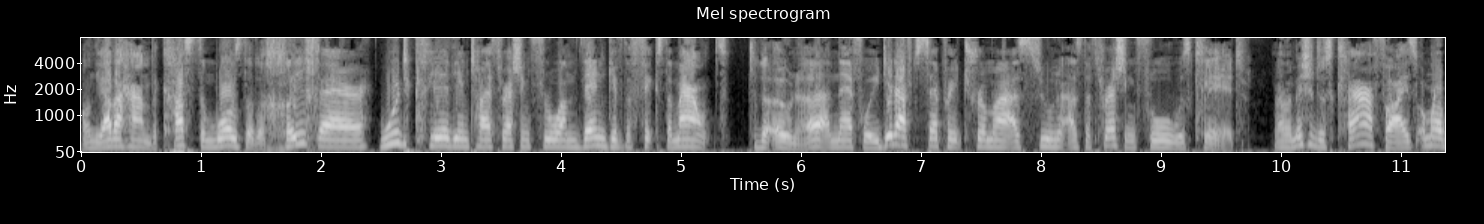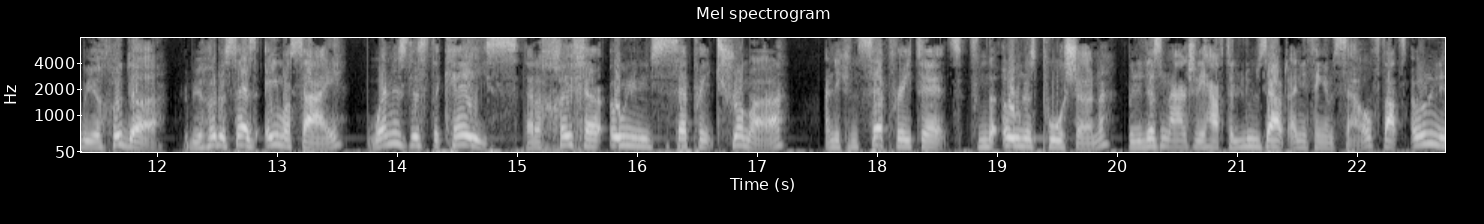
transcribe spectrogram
On the other hand, the custom was that a choicher would clear the entire threshing floor and then give the fixed amount to the owner, and therefore he did have to separate truma as soon as the threshing floor was cleared. Now the Mishnah just clarifies, Omar Rabbi Yehuda, Rabbi Yehuda says, Amosai, when is this the case, that a choicher only needs to separate truma, and he can separate it from the owner's portion, but he doesn't actually have to lose out anything himself. That's only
